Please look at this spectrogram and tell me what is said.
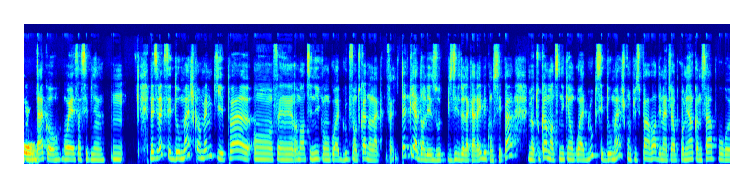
Heu D'accord, ouais, ça c'est bien. Mmh. Mais c'est vrai que c'est dommage quand même qu'il y ait pas, en enfin, en Martinique, en Guadeloupe, enfin en tout cas dans la enfin peut-être qu'il y a dans les autres îles de la Caraïbe et qu'on sait pas, mais en tout cas en Martinique et en Guadeloupe, c'est dommage qu'on puisse pas avoir des matières premières comme ça pour,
